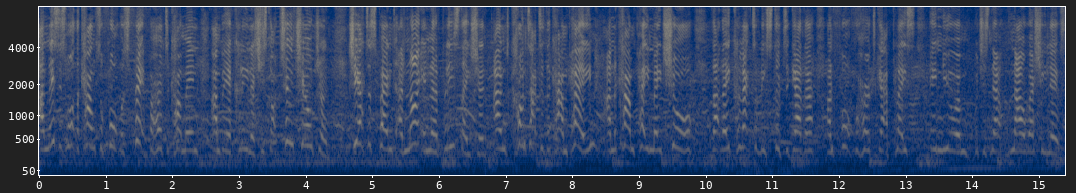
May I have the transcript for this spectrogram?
and this is what the council thought was fit for her to come in and be a cleaner. She's got two children. She had to spend a night in the police station and contacted the campaign, and the campaign made sure that they collectively stood together and fought for her to get a place in Newham, which is now, now where she lives.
